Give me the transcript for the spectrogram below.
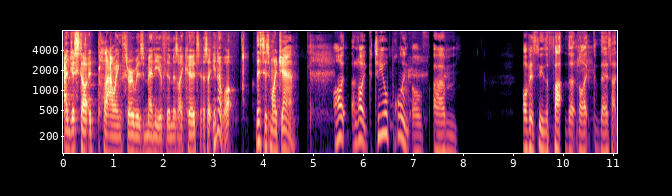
and just started plowing through as many of them as I could. I was like, you know what, this is my jam. I like to your point of um obviously the fact that like there's that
